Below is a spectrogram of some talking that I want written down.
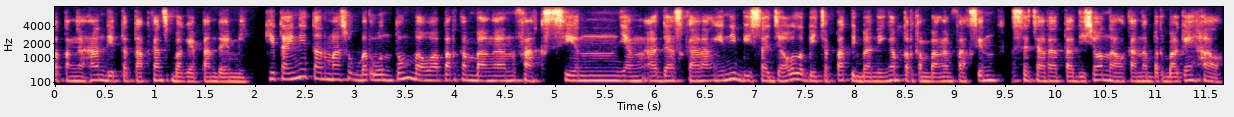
pertengahan ditetapkan sebagai pandemi. Kita ini termasuk beruntung bahwa perkembangan vaksin yang ada sekarang ini bisa jauh lebih cepat dibandingkan perkembangan vaksin secara tradisional karena berbagai hal.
